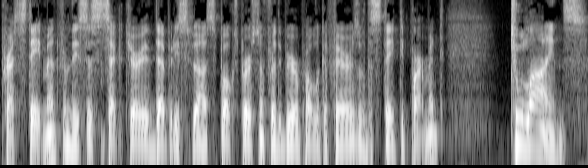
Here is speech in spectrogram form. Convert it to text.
Press statement from the Assistant Secretary, the Deputy uh, Spokesperson for the Bureau of Public Affairs of the State Department. Two lines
